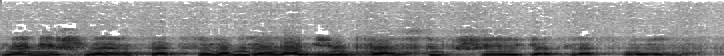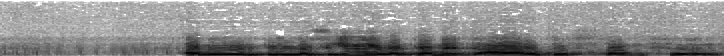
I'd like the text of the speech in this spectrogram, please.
nem ismerted föl, amire a legjobban szükséged lett volna. Amiért én az életemet áldoztam föl.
